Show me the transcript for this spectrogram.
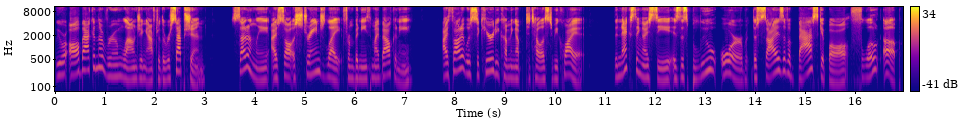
We were all back in the room lounging after the reception. Suddenly, I saw a strange light from beneath my balcony. I thought it was security coming up to tell us to be quiet. The next thing I see is this blue orb the size of a basketball float up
